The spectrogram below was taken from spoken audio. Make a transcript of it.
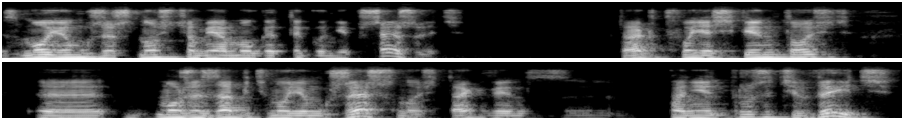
Z moją grzesznością ja mogę tego nie przeżyć, tak? Twoja świętość y, może zabić moją grzeszność, tak? Więc panie, proszę cię, wyjdź.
